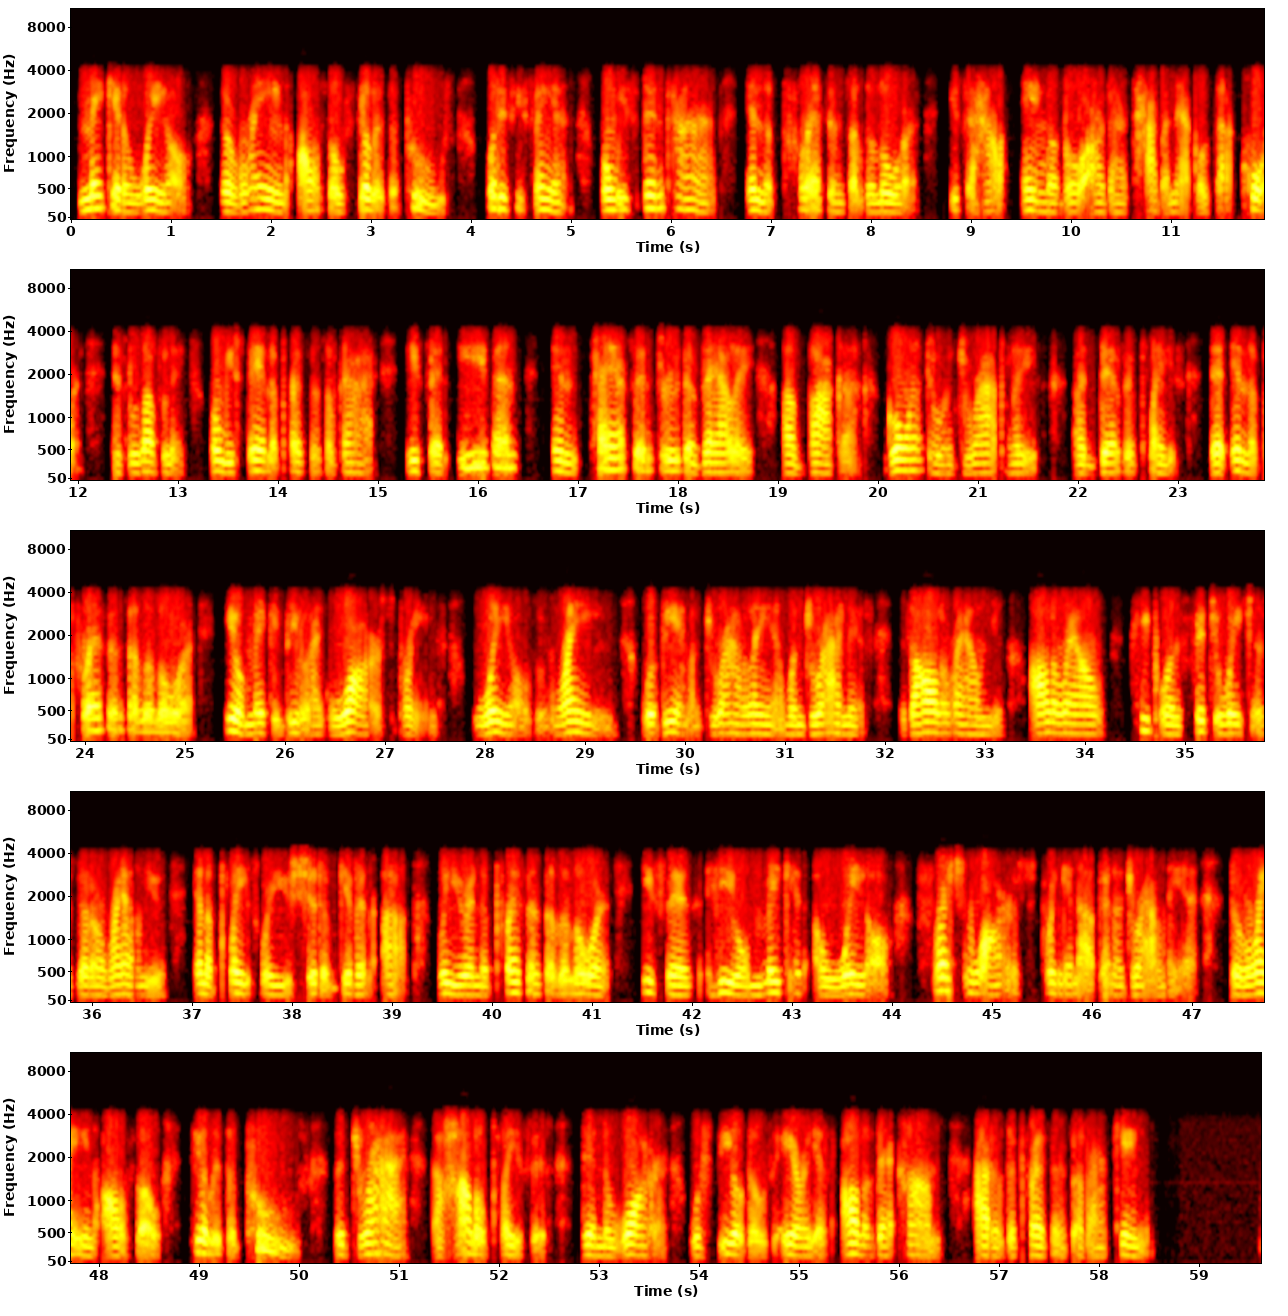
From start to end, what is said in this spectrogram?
Make it a well. The rain also filleth the pools. What is he saying? When we spend time in the presence of the Lord, he said, How amiable are thy tabernacles, thy court is lovely. When we stay in the presence of God, he said, Even in passing through the valley of Baca, going through a dry place, a desert place, that in the presence of the Lord, he'll make it be like water springs, wells, rain will be in a dry land when dryness is all around you, all around people and situations that are around you in a place where you should have given up. When you're in the presence of the Lord, He says He'll make it a well, fresh water springing up in a dry land. The rain also filleth the pools, the dry, the hollow places. Then the water will fill those areas. All of that comes out of the presence of our King.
